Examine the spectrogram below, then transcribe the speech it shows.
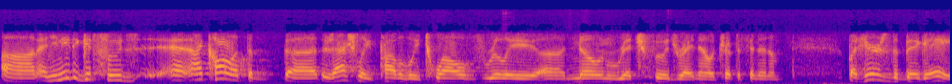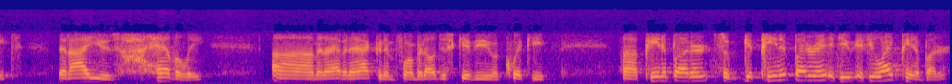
Um, and you need to get foods. And I call it the. Uh, there's actually probably 12 really uh, known rich foods right now with tryptophan in them. But here's the big eight that I use heavily, um, and I have an acronym for them. But I'll just give you a quickie. Uh, peanut butter. So get peanut butter if you if you like peanut butter.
